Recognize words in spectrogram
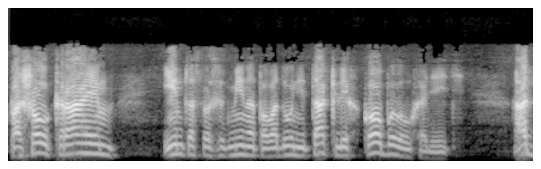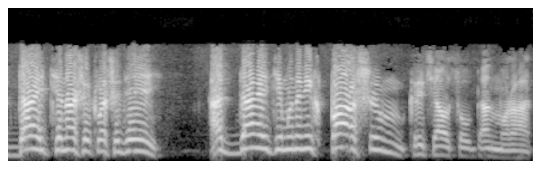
пошел краем, им-то с лошадьми на поводу не так легко было уходить. «Отдайте наших лошадей! Отдайте, мы на них пашем!» — кричал султан Мурат.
